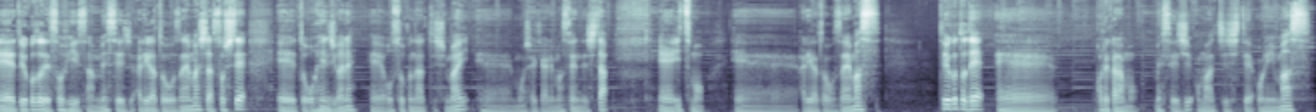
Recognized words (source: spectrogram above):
えー、ということでソフィーさんメッセージありがとうございました。そして、えーと、お返事がね、えー、遅くなってしまい、えー、申し訳ありませんでした。えいつも、えありがとうございます。ということで、えこれからもメッセージお待ちしております。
